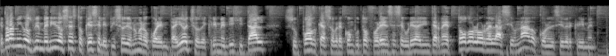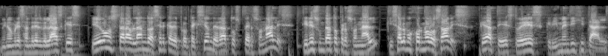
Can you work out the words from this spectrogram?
¿Qué tal amigos? Bienvenidos a esto que es el episodio número 48 de Crimen Digital, su podcast sobre cómputo forense, seguridad en Internet, todo lo relacionado con el cibercrimen. Mi nombre es Andrés Velázquez y hoy vamos a estar hablando acerca de protección de datos personales. ¿Tienes un dato personal? Quizá a lo mejor no lo sabes. Quédate, esto es Crimen Digital.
